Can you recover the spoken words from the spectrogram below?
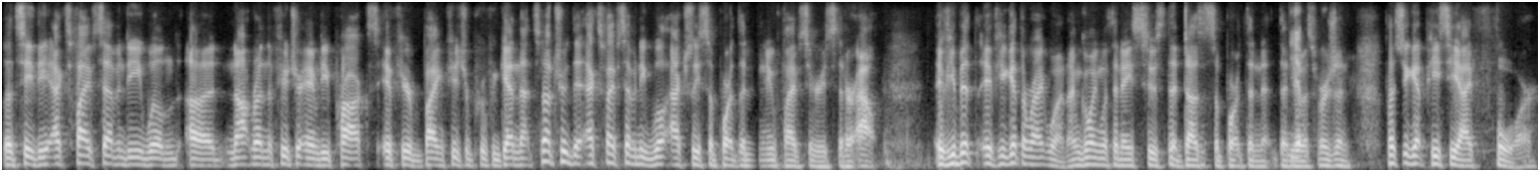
let's see, the X570 will uh, not run the future AMD procs if you're buying future proof. Again, that's not true. The X570 will actually support the new 5 series that are out. If you bit, if you get the right one, I'm going with an Asus that does support the the Yep. newest version. Plus, you get PCI 4.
